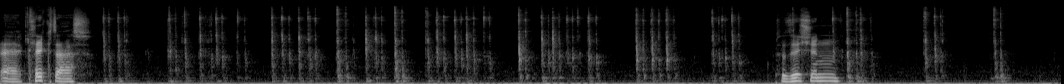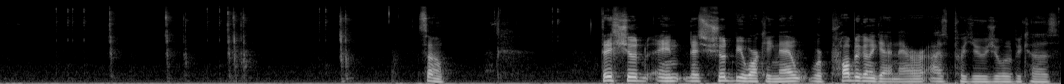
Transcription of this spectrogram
uh, click that position so this should in this should be working now we're probably going to get an error as per usual because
